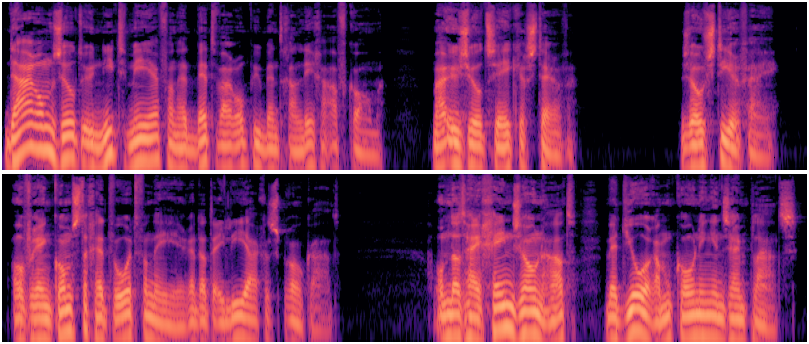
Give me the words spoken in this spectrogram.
Daarom zult u niet meer van het bed waarop u bent gaan liggen afkomen, maar u zult zeker sterven. Zo stierf hij, overeenkomstig het woord van de Heere dat Elia gesproken had. Omdat hij geen zoon had, werd Joram koning in zijn plaats,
